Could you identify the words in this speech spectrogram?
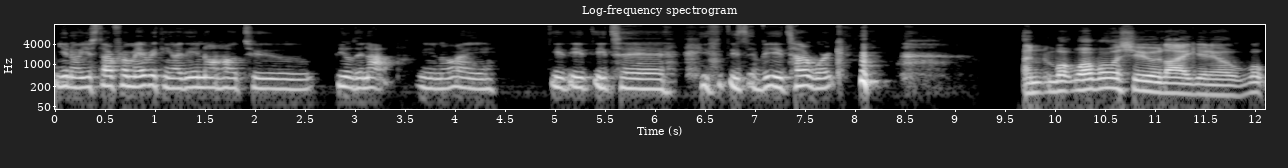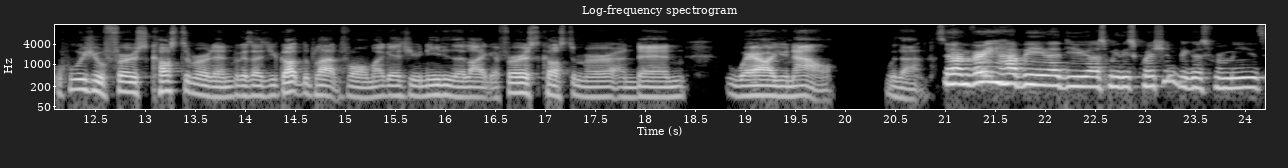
you know you start from everything i didn't know how to build an app you know i it, it it's a it's a it's hard work and what, what was you like you know what, who was your first customer then because as you got the platform i guess you needed a like a first customer and then where are you now with that so i'm very happy that you asked me this question because for me it's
